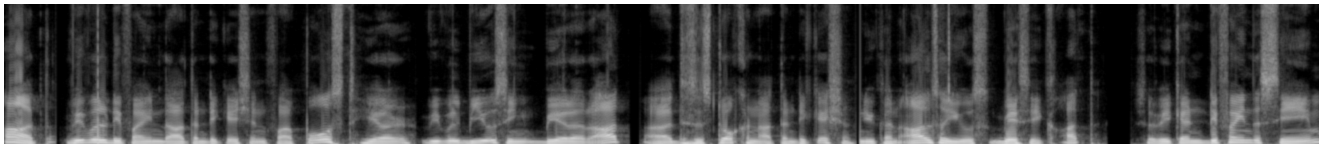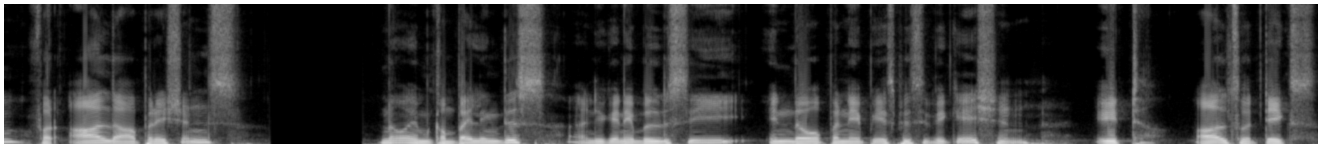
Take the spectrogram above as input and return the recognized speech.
auth. We will define the authentication for post here. We will be using bearer auth. Uh, this is token authentication. You can also use basic auth. So we can define the same for all the operations now I'm compiling this and you can able to see in the open API specification it also takes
